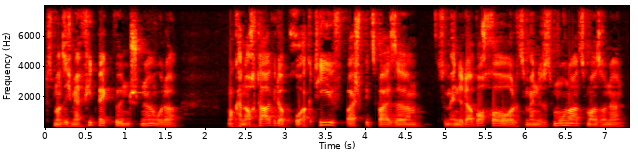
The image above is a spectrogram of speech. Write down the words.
Dass man sich mehr Feedback wünscht ne? oder man kann auch da wieder proaktiv, beispielsweise zum Ende der Woche oder zum Ende des Monats mal so eine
